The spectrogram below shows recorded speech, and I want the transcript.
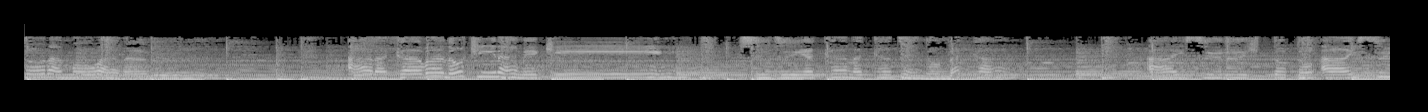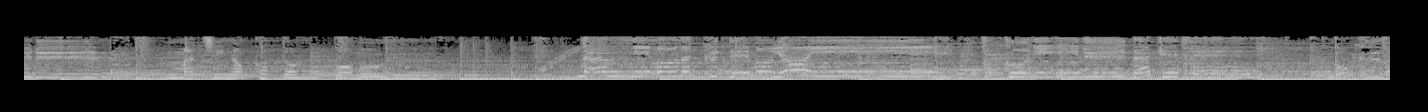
空も笑う荒川のきらめき涼やかな風の中愛する人と愛する街のことを思う。何にもなくてもよい。て僕は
